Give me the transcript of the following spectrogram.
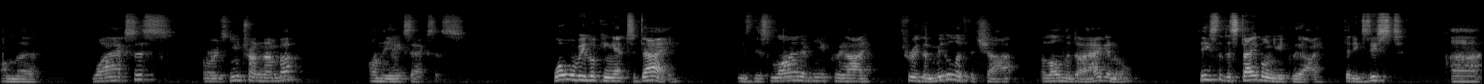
on the y-axis or its neutron number on the x-axis. What we'll be looking at today is this line of nuclei through the middle of the chart along the diagonal. These are the stable nuclei that exist uh,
